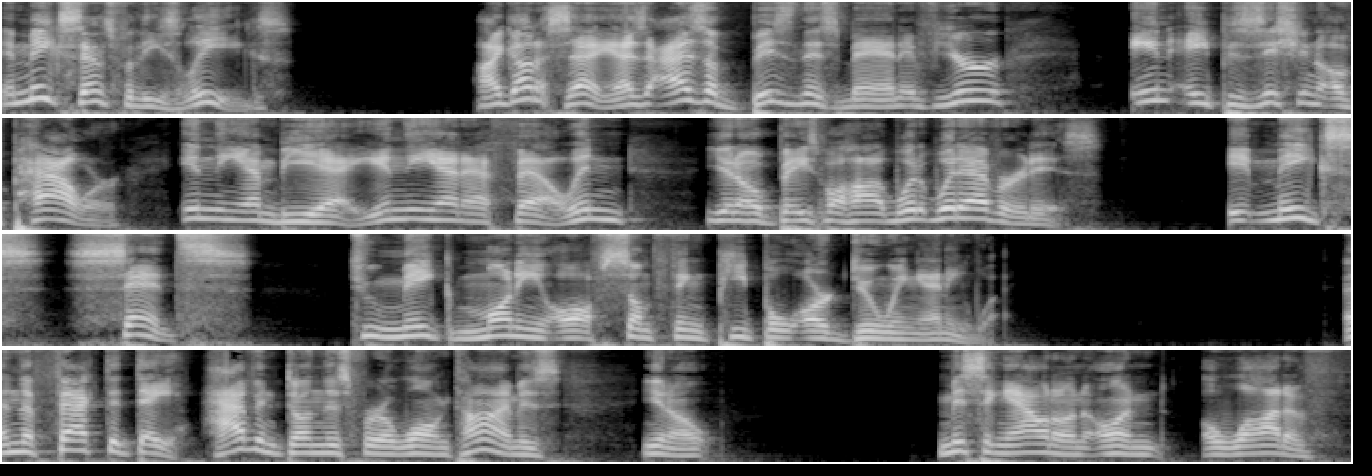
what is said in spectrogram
it makes sense for these leagues. I got to say, as, as a businessman, if you're in a position of power in the NBA, in the NFL, in, you know, baseball, whatever it is, it makes sense to make money off something people are doing anyway. And the fact that they haven't done this for a long time is, you know, missing out on on a lot of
